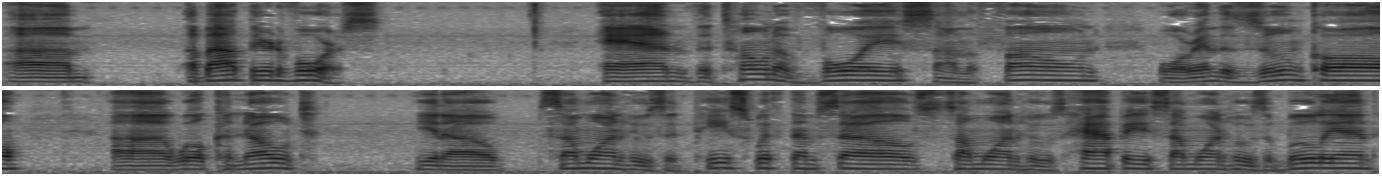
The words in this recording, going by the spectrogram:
um, about their divorce, and the tone of voice on the phone or in the Zoom call uh, will connote, you know, someone who's at peace with themselves, someone who's happy, someone who's ebullient.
